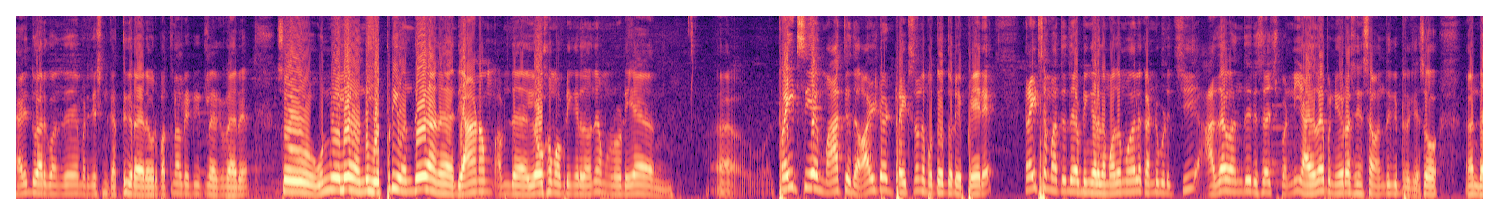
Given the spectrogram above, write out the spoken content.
ஹரித்வாருக்கு வந்து மெடிடேஷன் கற்றுக்கிறாரு ஒரு பத்து நாள் ரெட்ரீட்டில் இருக்கிறாரு. ஸோ உண்மையிலேயே வந்து எப்படி வந்து அந்த தியானம் அந்த யோகம் அப்படிங்கிறது வந்து நம்மளுடைய ட்ரைட்ஸையே மாற்றுது ஆல்டர்ட் ட்ரைட்ஸ் தான் அந்த புத்தகத்துடைய பேர். ட்ரைட்ஸை மாற்றுது அப்படிங்கிறத முத முதல்ல கண்டுபிடிச்சி அதை வந்து ரிசர்ச் பண்ணி அதுதான் இப்போ நியூரோ சயின்ஸாக வந்துக்கிட்டு இருக்கு. ஸோ அந்த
